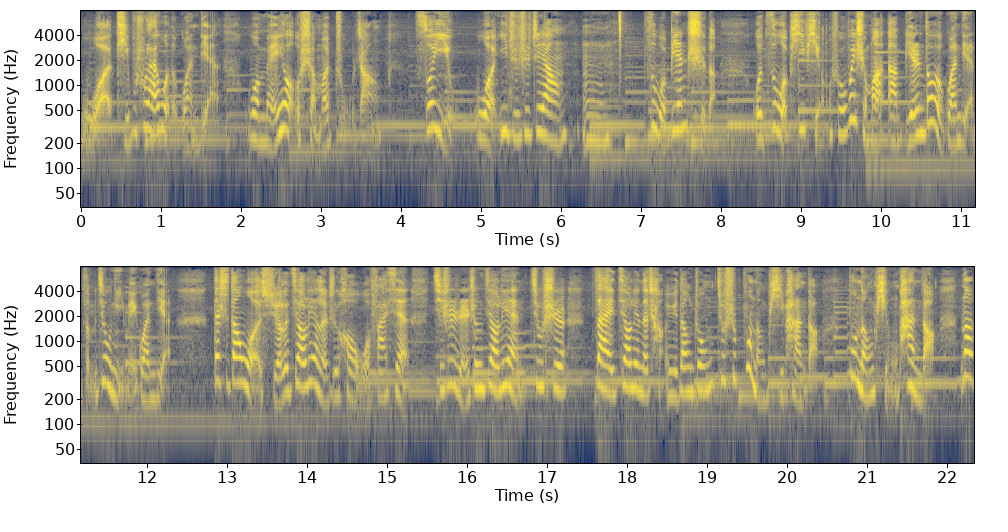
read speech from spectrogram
我提不出来我的观点。我没有什么主张，所以我一直是这样，嗯，自我鞭笞的，我自我批评说为什么啊？别人都有观点，怎么就你没观点？但是当我学了教练了之后，我发现其实人生教练就是在教练的场域当中就是不能批判的，不能评判的。那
